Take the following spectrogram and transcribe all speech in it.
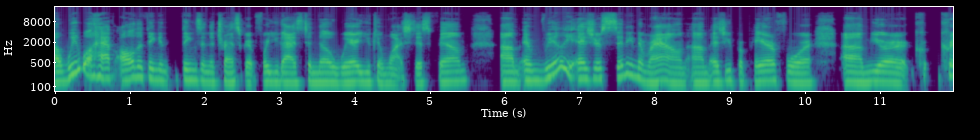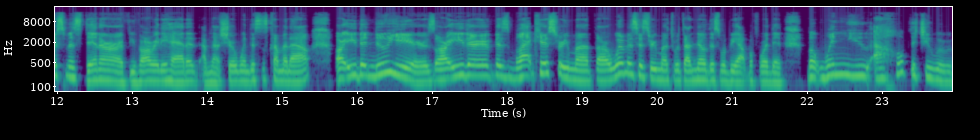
uh, we will have all the thing things in the transcript for you guys to know where you can watch this film. Um, and really, as you're sitting around, um, as you prepare for um, your cr- Christmas dinner, or if you've already had it, I'm not sure when this is coming out, or either New Year's, or either if it's Black History Month or Women's History Month, which I know this will be out before then. But when you, I hope that you will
